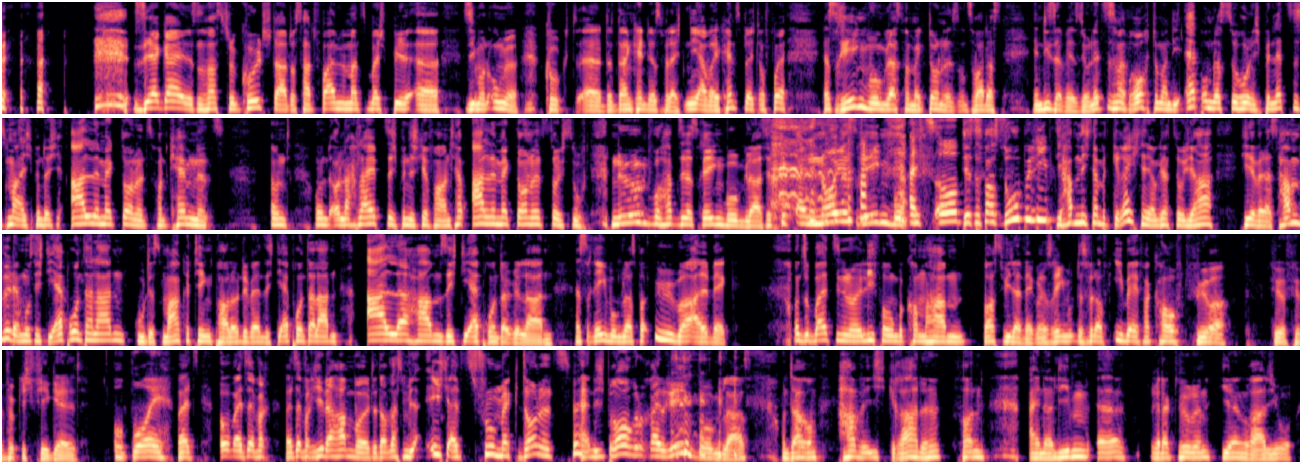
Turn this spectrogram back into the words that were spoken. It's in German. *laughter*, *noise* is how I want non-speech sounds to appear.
sehr geil ist und fast schon Kultstatus hat. Vor allem, wenn man zum Beispiel äh, Simon Unge guckt, äh, dann kennt ihr das vielleicht. Nee, aber ihr kennt es vielleicht auch vorher. Das Regenbogenglas von McDonalds und zwar das in dieser Version. Letztes Mal brauchte man die App, um das zu holen. Ich bin letztes Mal, ich bin durch alle McDonalds von Chemnitz. Und, und, nach Leipzig bin ich gefahren. Ich habe alle McDonalds durchsucht. Nirgendwo hatten sie das Regenbogenglas. Jetzt gibt es ein neues *laughs* Regenbogen. Als ob. Das, das war so beliebt, die haben nicht damit gerechnet. Die haben gesagt so, ja, hier, wer das haben will, der muss sich die App runterladen. Gutes Marketing, ein paar Leute werden sich die App runterladen. Alle haben sich die App runtergeladen. Das Regenbogenglas war überall weg. Und sobald sie eine neue Lieferung bekommen haben, war es wieder weg. Und das Regenbogen, das wird auf Ebay verkauft für, für, für wirklich viel Geld. Oh boy. Weil es oh, weil's einfach, weil's einfach jeder haben wollte. Da dachte ich mir, ich als True McDonalds-Fan, ich brauche doch ein Regenbogenglas. *laughs* Und darum habe ich gerade von einer lieben äh, Redakteurin hier im Radio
